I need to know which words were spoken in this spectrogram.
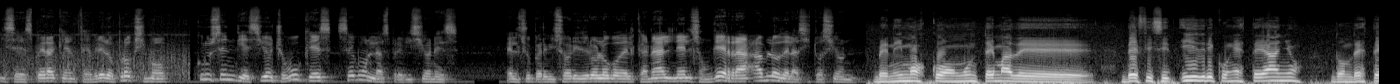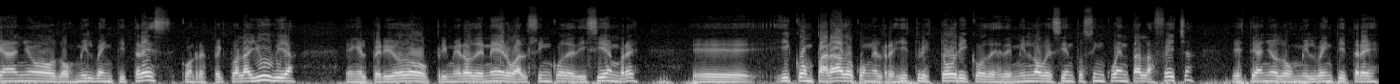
y se espera que en febrero próximo crucen 18 buques según las previsiones. El supervisor hidrólogo del canal, Nelson Guerra, habló de la situación. Venimos con un tema de déficit hídrico en este año, donde este año 2023, con respecto a la lluvia, en el periodo primero de enero al 5 de diciembre, eh, y comparado con el registro histórico desde 1950 a la fecha, este año 2023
